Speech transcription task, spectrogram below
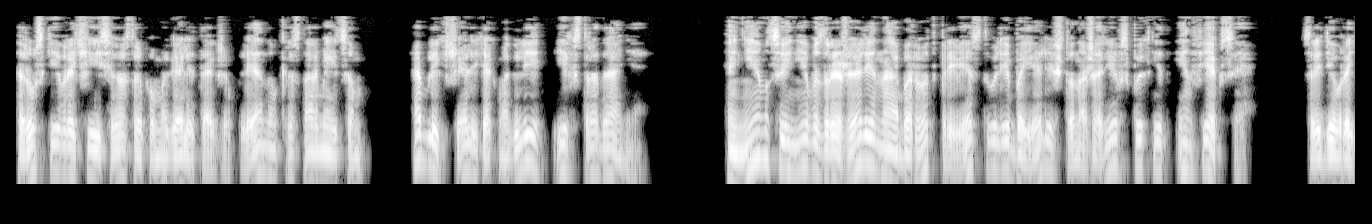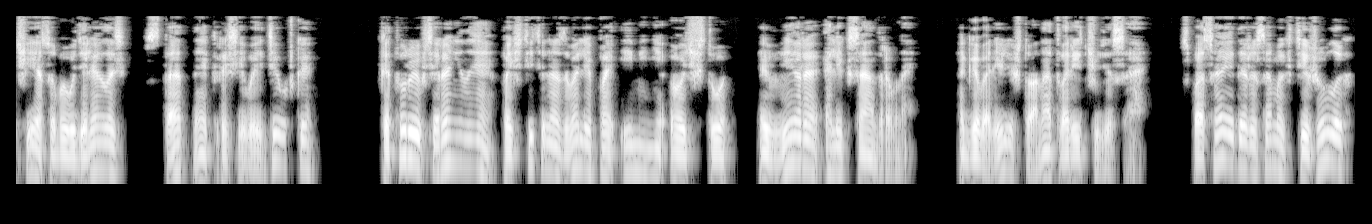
Русские врачи и сестры помогали также пленным красноармейцам, облегчали как могли их страдания. Немцы не возражали, наоборот, приветствовали, боялись, что на жаре вспыхнет инфекция. Среди врачей особо выделялась статная красивая девушка, которую все раненые почтительно звали по имени-отчеству Вера Александровна. Говорили, что она творит чудеса, спасая даже самых тяжелых,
